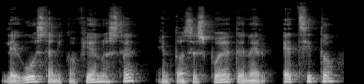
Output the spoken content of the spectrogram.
le gustan y confían en usted, entonces puede tener éxito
